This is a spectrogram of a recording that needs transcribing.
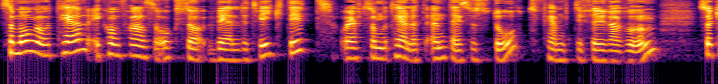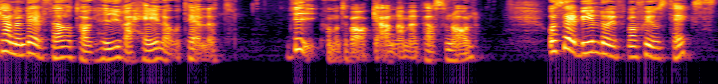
Som många hotell är konferenser också väldigt viktigt och eftersom hotellet inte är så stort, 54 rum, så kan en del företag hyra hela hotellet. Vi kommer tillbaka Anna med personal. Och se bilder och informationstext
